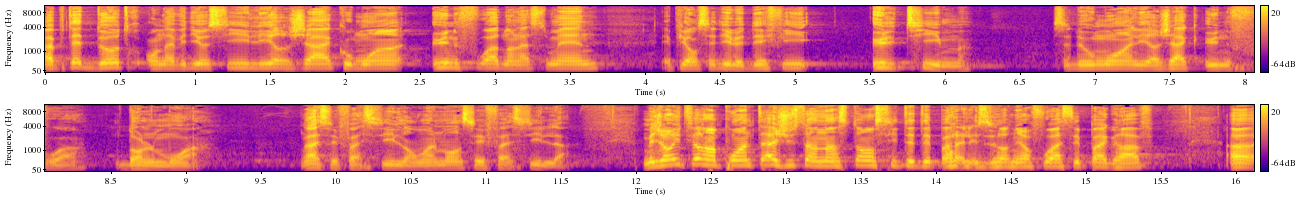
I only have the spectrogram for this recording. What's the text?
Euh, peut-être d'autres, on avait dit aussi lire Jacques au moins une fois dans la semaine. Et puis on s'est dit le défi ultime, c'est d'au moins lire Jacques une fois dans le mois. Ah, c'est facile, normalement c'est facile là. Mais j'ai envie de faire un pointage juste un instant, si tu n'étais pas là les dernières fois, c'est pas grave. Euh,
